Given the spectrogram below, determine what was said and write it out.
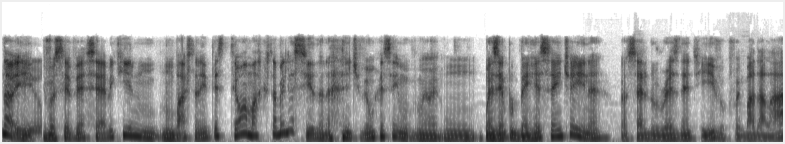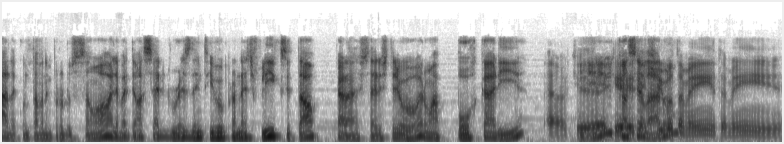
Não, e, e você percebe que não basta nem ter, ter, uma marca estabelecida, né? A gente viu um, recém, um, um, exemplo bem recente aí, né? A série do Resident Evil, que foi badalada quando tava em produção. Olha, vai ter uma série do Resident Evil pra Netflix e tal. Cara, a série estreou, era uma porcaria. É, que, e que cancelaram... Resident Evil também, também é,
